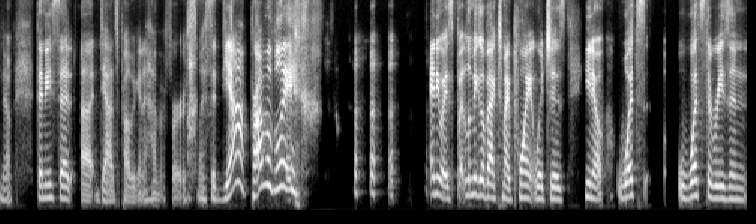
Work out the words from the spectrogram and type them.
no. Then he said, uh, Dad's probably going to have it first. And I said, Yeah, probably. Anyways, but let me go back to my point, which is, you know, what's what's the reason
